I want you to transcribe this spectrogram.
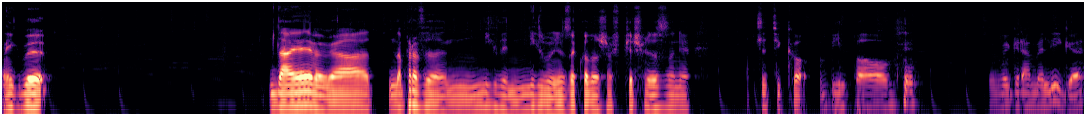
Jakby no, ja nie wiem, ja naprawdę nigdy, nigdy bym nie zakładał, że w pierwszym sezonie Atletico Bilbao my wygramy ligę.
